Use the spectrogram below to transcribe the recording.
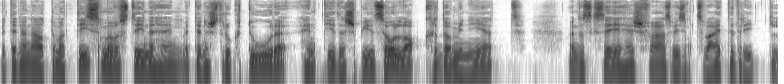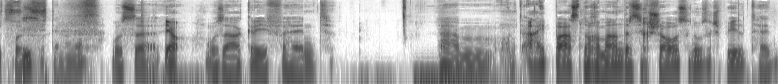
mit den Automatismen, die sie drin haben, mit den Strukturen, haben die das Spiel so locker dominiert. Wenn du das gesehen hast, phasenweise im zweiten Drittel, Das wo's- fünfte, oder? wo sie, äh, ja, wo sie angegriffen haben. Ähm, und ein Pass nach dem anderen sich Chancen ausgespielt haben.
